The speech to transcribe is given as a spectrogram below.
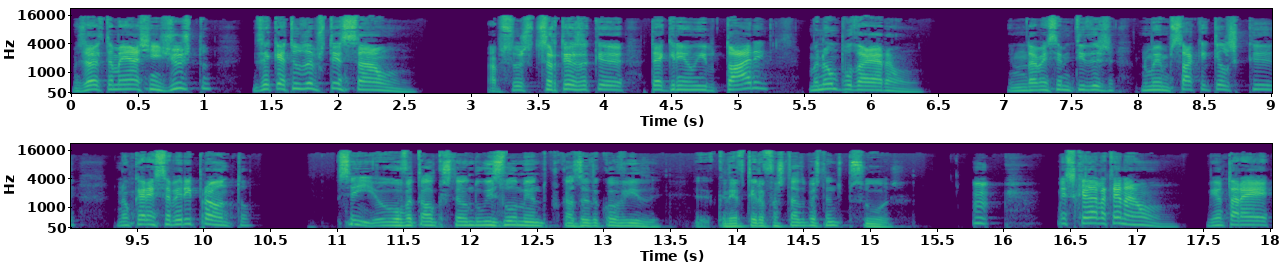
Mas olha, também acho injusto dizer que é tudo abstenção. Há pessoas que de certeza que até queriam ir votar, mas não puderam. E não devem ser metidas no mesmo saco aqueles que não querem saber e pronto. Sim, houve a tal questão do isolamento por causa da Covid, que deve ter afastado bastantes pessoas. Hum, mas se calhar até não. Deviam estar é,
